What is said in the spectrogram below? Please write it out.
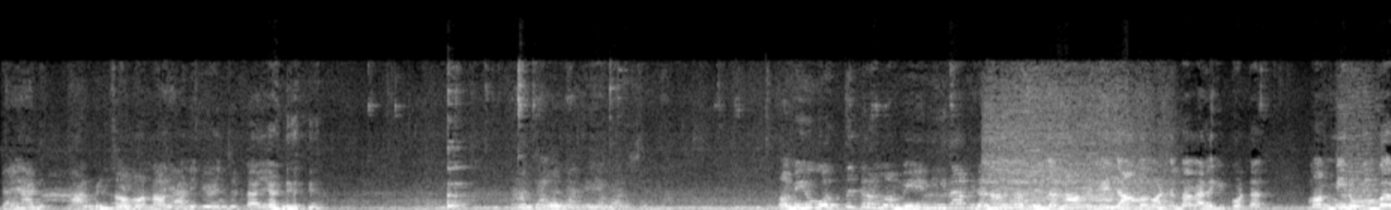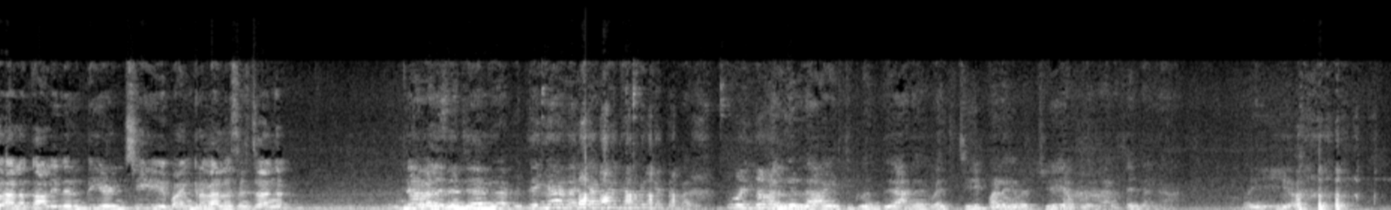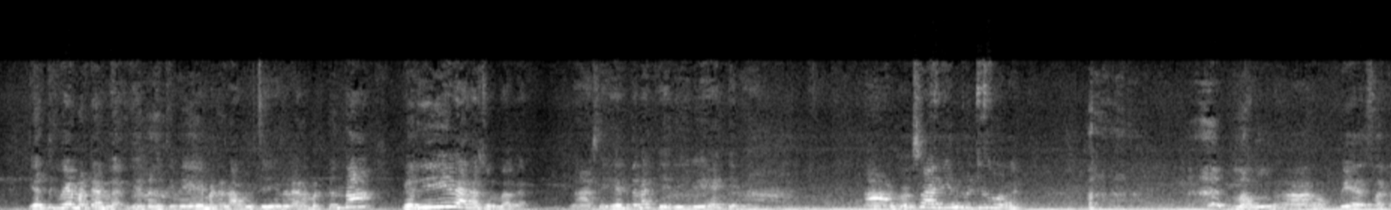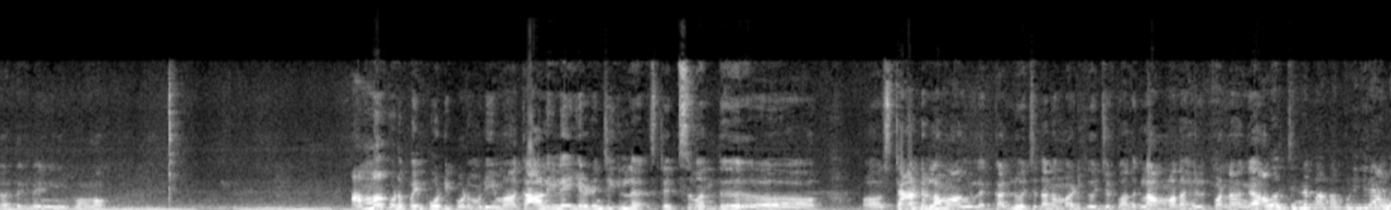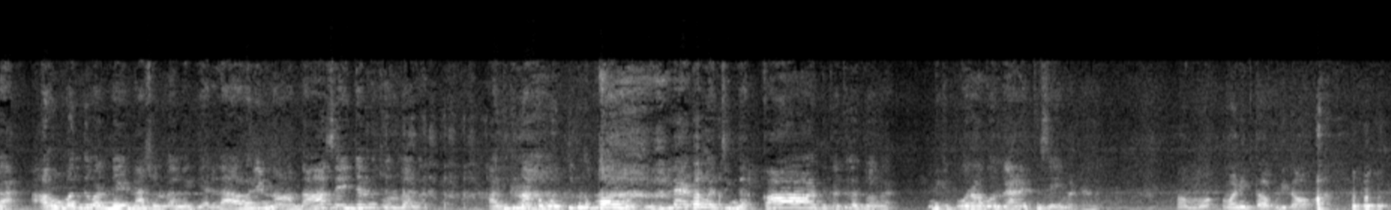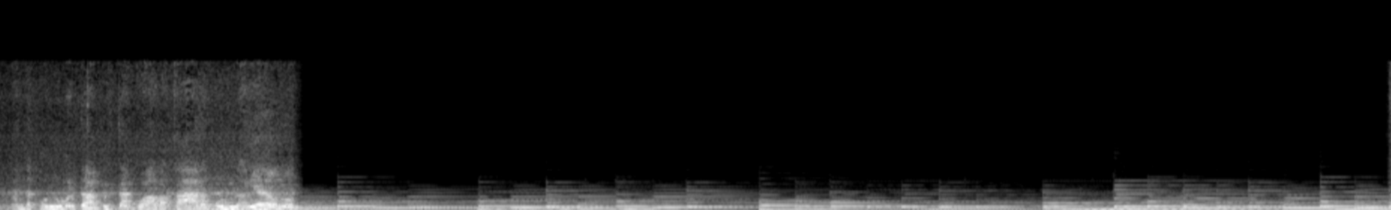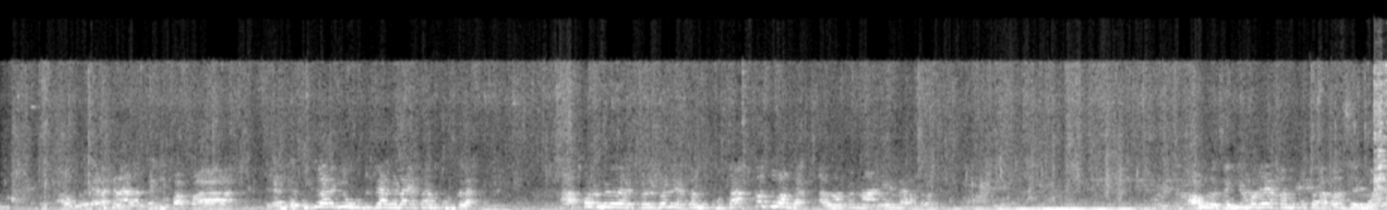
டயர்டு நாலு மணிக்கு ஆமா நாலு மணிக்கு எழுந்து டயர்டு நான் தாங்க நிறைய வேலை செஞ்சேன். மம்மி ஒத்துக்கிறேன் மம்மி. நீ தான் பின்ன நாங்களா செஞ்சோம் நான் வெளியே ஜாமான் மட்டும்தான் வேலைக்கு போட்டேன். மம்மி ரொம்ப வேலை காலையில இருந்து எழுந்துச்சு பயங்கர வேலை செஞ்சாங்க. என்ன வேலை செஞ்ச? பார்த்தீங்க நான் கேட்டேன் அவளே கேட்ட பாரு. அம்மா, என்ன வேலை கல்லெல்லாம் எடுத்துட்டு வந்து அதை வச்சு பழைய வச்சு எவ்வளவு வேலை செஞ்சாங்க. ஐயா. ஏத்துக்கவே மாட்டாங்க ஏத்துக்கவே மாட்டாங்க அவங்க செய்யற வேலை மட்டும்தான் பெரிய வேலை சொல்லுவாங்க. நான் செய்யறதுல தெரியவே தெரியும் நானும் சாரின்னு விட்டுடுவாங்க. நல்லா பேச கத்துக்கிட்டேன் நீ போலாம் அம்மா கூட போய் போட்டி போட முடியுமா? காலையில எழுஞ்சு இல்ல ஸ்டெப்ஸ் வந்து ஸ்டாண்ட் எல்லாம் வாங்கல. கல் வச்சுதான் நம்ம அடிக்க வச்சிருக்கோம். அதுக்கெல்லாம் அம்மா தான் ஹெல்ப் பண்ணாங்க. ஒரு சின்ன பாப்பா குளிக்கிறாங்க. அவங்க வந்து வந்தேன் என்ன சொல்லுவாங்க? எல்லா வேலையும் நான் தான் செஞ்சேன்னு சொல்லுவாங்க. அதுக்கு நம்ம ஒத்துக்கணும் போகணும் எல்லா இடம் வச்சுங்க. காட்டு கத்து கத்துவாங்க இன்னைக்கு பூரா ஒரு வேலை எடுத்து செய்ய மாட்டாங்க. ஆமா வனிதா அப்படிதான். அந்த பொண்ணு மட்டும் அப்படித்தான். கோவக்கார பொண்ணு. ஏமா. அவங்க விளக்குறாங்க பெரிய பாப்பா. ரெண்டு குட்டி வரைக்கும் விட்டுட்டாங்கன்னா எத்தாந்து கொடுக்கல. அப்புறம் பெரிய பெரிய எத்தனை கொடுத்தா கத்துவாங்க அதனால தான் நானே விளக்குறேன் அவங்க செய்யும் போதே எத்தனை கொடுத்தா தான் செய்வாங்க.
